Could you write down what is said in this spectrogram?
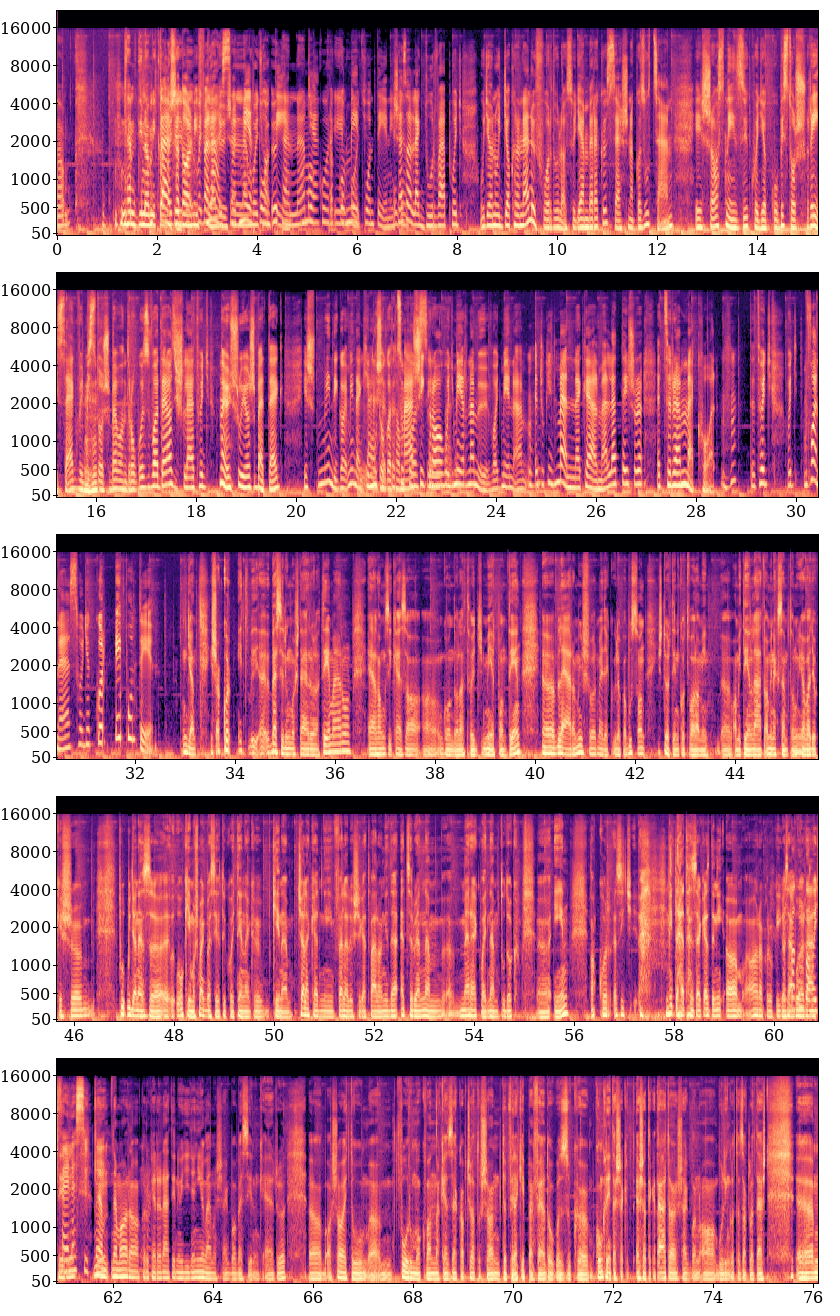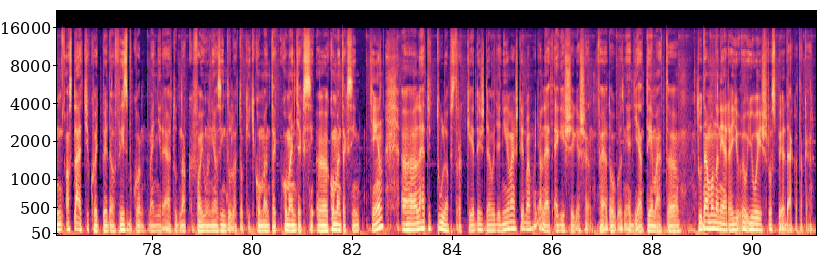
nem dinamika. Társadalmi vagy, felelős, vagy miért hogy pont ha én, nem, ugye? akkor, akkor én miért hogy? pont én? És Igen. ez a legdurvább, hogy ugyanúgy gyakran előfordul az, hogy emberek összeesnek az utcán, és azt nézzük, hogy akkor biztos részeg, vagy biztos be van drogozva, de az is lehet, hogy nagyon súlyos beteg, és mindig a, mindenki Leesett mutogat a a, másikra, hogy bármi. miért nem ő, vagy miért nem. Uh-huh. Csak így mennek el mellette, és egyszerűen meghal. Uh-huh. Tehát, hogy, hogy van ez, hogy akkor mi pont én? Igen, és akkor itt beszélünk most erről a témáról, elhangzik ez a, a gondolat, hogy miért pont én. Leár a műsor, megyek, ülök a buszon, és történik ott valami, amit én lát, aminek szemtanúja vagyok, és ugyanez, oké, most megbeszéltük, hogy tényleg kéne cselekedni, felelősséget vállalni, de egyszerűen nem merek, vagy nem tudok én, akkor ez így, mit lehet ezzel kezdeni? Arra akarok igazából Magunkba, hogy rátérni. fejlesszük ki? Nem, nem arra akarok Ja. Erre rátérni, hogy így a nyilvánosságban beszélünk erről. A, sajtó, a fórumok vannak ezzel kapcsolatosan, többféleképpen feldolgozzuk konkrét eseteket, általánosságban a bullyingot, az aklatást. Azt látjuk, hogy például Facebookon mennyire el tudnak fajulni az indulatok így kommentek, kommentek, kommentek szintjén. Lehet, hogy túl absztrakt kérdés, de hogy a nyilvános térben hogyan lehet egészségesen feldolgozni egy ilyen témát? Ö, Tudnál mondani erre jó és rossz példákat akár?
